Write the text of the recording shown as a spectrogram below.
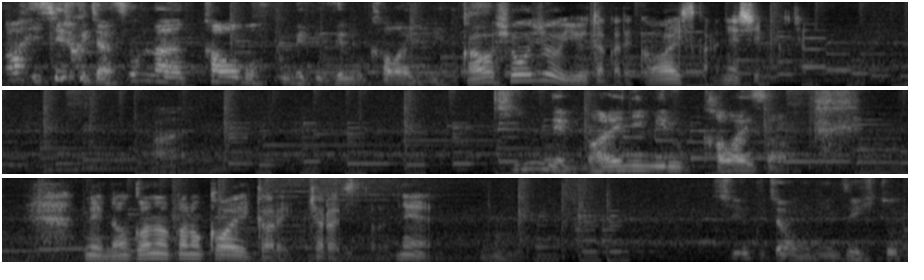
かわいい、シルクちゃん、そんな顔も含めて全部可愛いね。顔、表情豊かで可愛いですからね、シルクちゃん。近年稀に見る可愛さ。ね、なかなかの可愛いキャラキャラですからね。シルクちゃんをね、ぜひちょっと、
